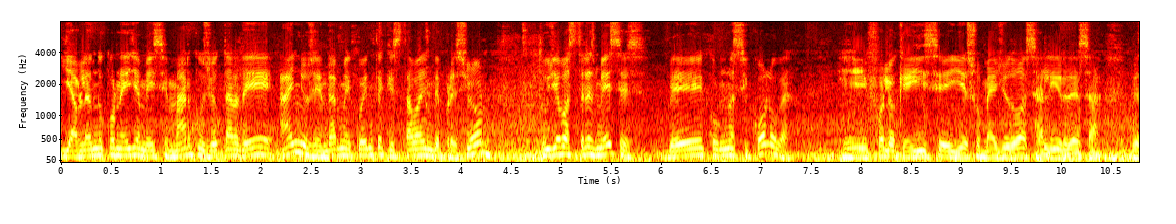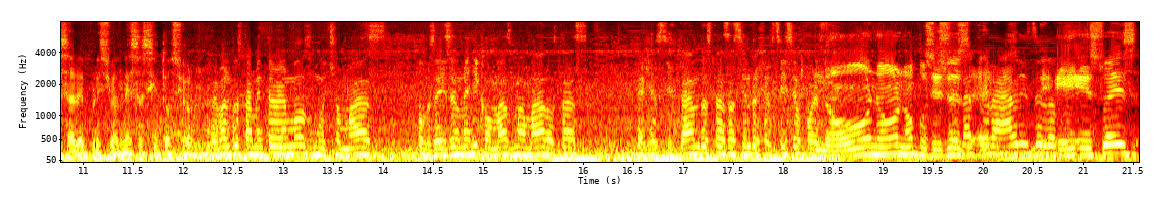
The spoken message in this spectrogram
y hablando con ella me dice, Marcos, yo tardé años en darme cuenta que estaba en depresión, tú llevas tres meses, ve con una psicóloga. Y fue lo que hice y eso me ayudó a salir de esa, de esa depresión, de esa situación. ¿no? Pero Marcos, también te vemos mucho más, como se dice en México, más mamado. Estás ejercitando, estás haciendo ejercicio, pues. No, no, no, pues eso Es es. natural, eh, es eh, eso es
